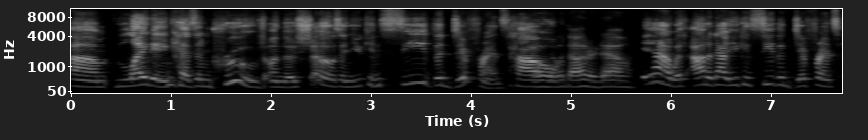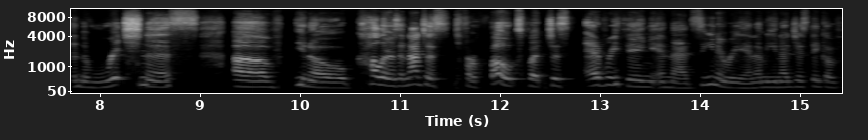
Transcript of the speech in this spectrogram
um, lighting has improved on those shows, and you can see the difference. How, oh, without a doubt, yeah, without a doubt, you can see the difference in the richness of you know colors and not just for folks but just everything in that scenery. And i mean i just think of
